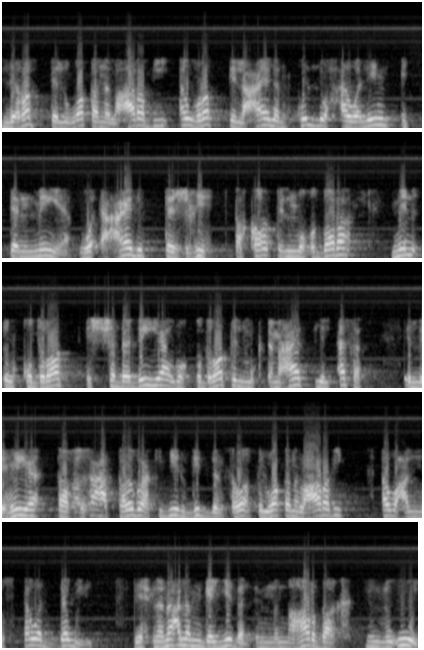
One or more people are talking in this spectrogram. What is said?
لربط الوطن العربي أو ربط العالم كله حوالين التنمية وإعادة تشغيل الطاقات المهدرة من القدرات الشبابية وقدرات المجتمعات للأسف اللي هي تراجعت تراجع كبير جدا سواء في الوطن العربي أو على المستوى الدولي. إحنا نعلم جيدا إن النهارده نقول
